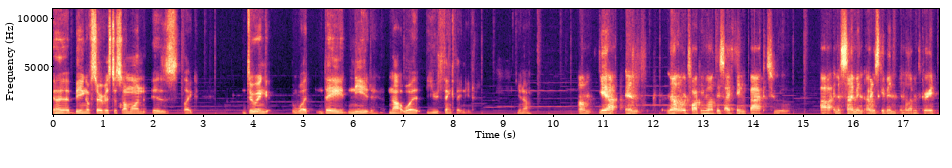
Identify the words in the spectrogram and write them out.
uh, being of service to someone is like doing what they need, not what you think they need. You know? Um, yeah, and now that we're talking about this, I think back to uh, an assignment I was given in 11th grade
